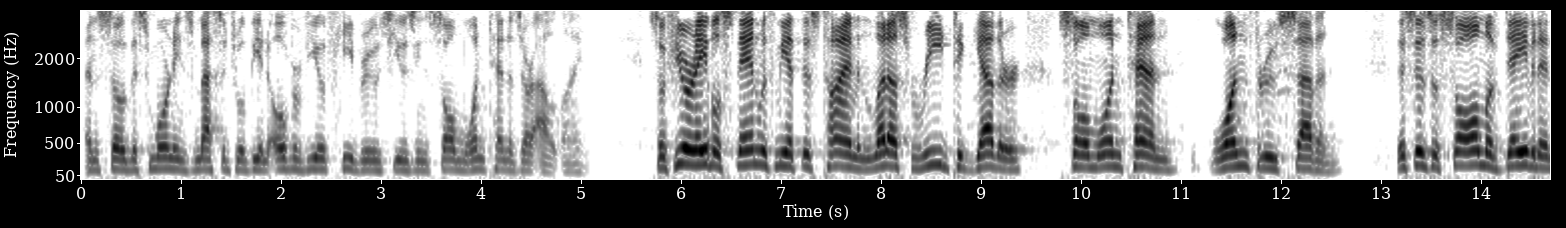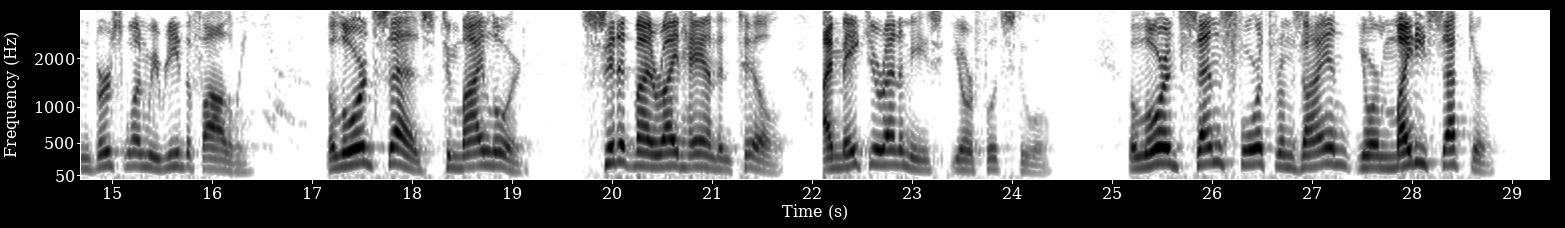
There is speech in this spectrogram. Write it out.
And so this morning's message will be an overview of Hebrews using Psalm 110 as our outline. So if you're able, stand with me at this time and let us read together Psalm 110, 1 through 7. This is a psalm of David. In verse 1, we read the following The Lord says to my Lord, Sit at my right hand until I make your enemies your footstool. The Lord sends forth from Zion your mighty scepter.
